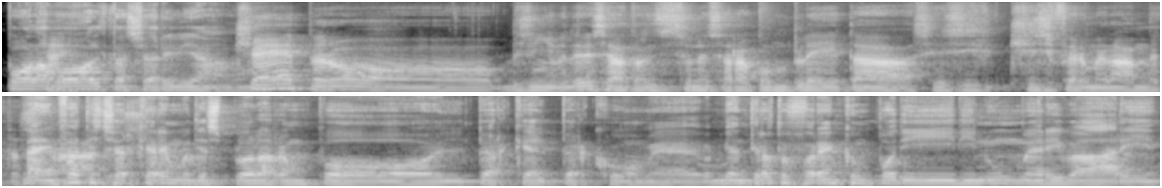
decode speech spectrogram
po' alla c'è. volta ci arriviamo. c'è, però bisogna vedere se la transizione sarà completa, se si- ci si fermerà a metà Beh, strada. infatti cercheremo di esplorare un po' il perché e il per come. Abbiamo tirato fuori anche un po' di, di numeri vari.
